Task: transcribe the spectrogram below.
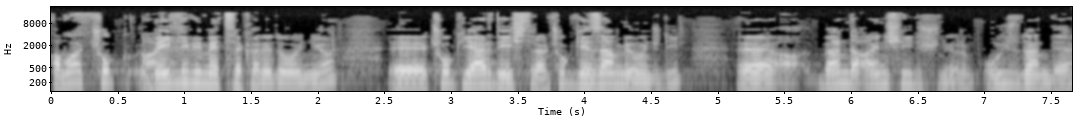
ama çok Aynen. belli bir metrekarede oynuyor. Ee, çok yer değiştiren, çok gezen bir oyuncu değil. Ee, ben de aynı şeyi düşünüyorum. O yüzden de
